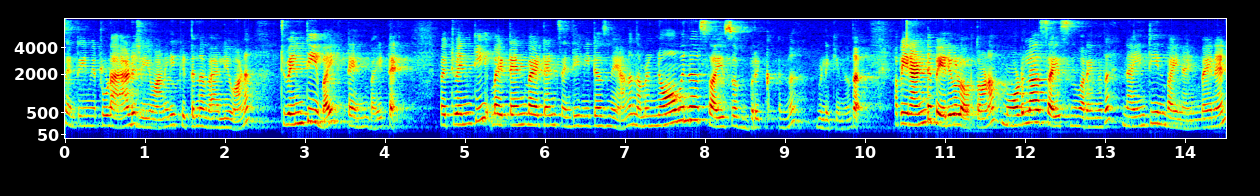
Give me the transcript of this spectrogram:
സെന്റിമീറ്ററോട് ആഡ് ചെയ്യുവാണെങ്കിൽ കിട്ടുന്ന വാല്യൂ ആണ് twenty by ten by ten അപ്പോൾ twenty by ten by ten സെന്റിമീറ്റേഴ്സിനെയാണ് നമ്മൾ നോമിനൽ സൈസ് ഓഫ് ബ്രിക്ക് എന്ന് വിളിക്കുന്നത്. അപ്പോൾ ഈ രണ്ട് പേരുകൾ ഓർത്തോണം. മോഡുലാർ സൈസ് എന്ന് പറയുന്നത് nineteen by nine by nine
